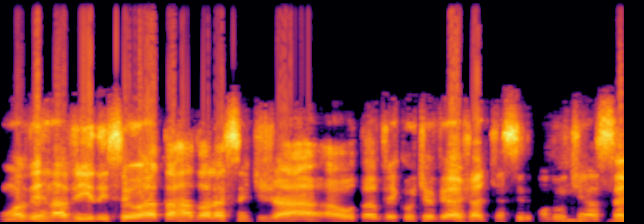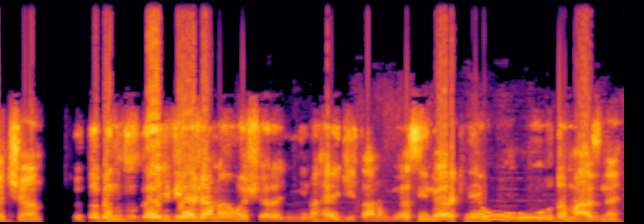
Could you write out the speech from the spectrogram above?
Uma vez na vida. Isso eu já tava adolescente já. A outra vez que eu tinha viajado tinha sido quando eu tinha 7 anos. Eu também não era de viajar, não. Eu era de menino reeditar no. Assim, não era que nem o, o Damas, né?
